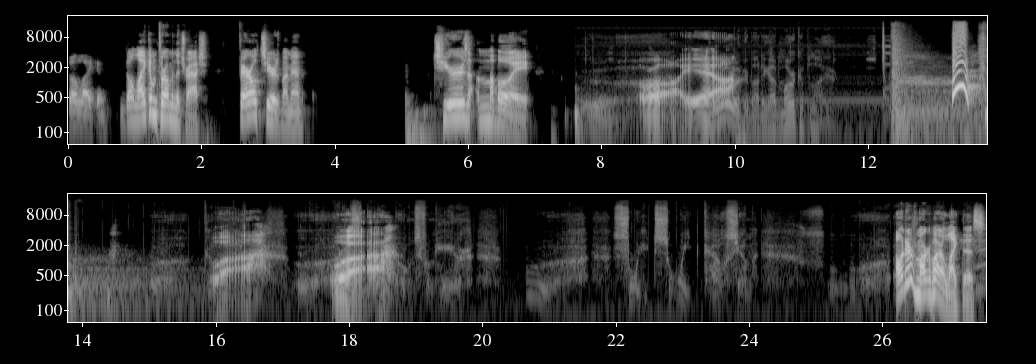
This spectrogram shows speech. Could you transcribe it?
don't like him. Don't like him. Throw him in the trash. Feral, cheers, my man. Cheers, my boy. Oh yeah. Everybody got Markiplier. Wah. Wah. Sweet, I wonder if Markiplier liked this.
